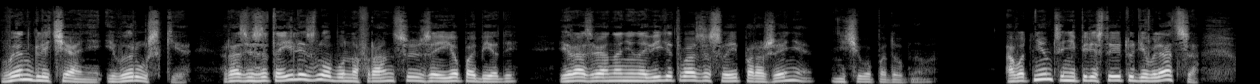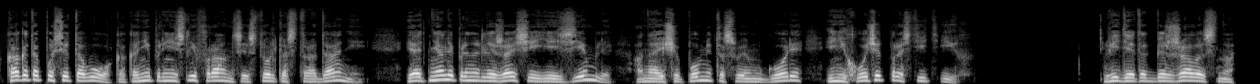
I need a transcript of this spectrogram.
Вы, англичане, и вы, русские, разве затаили злобу на Францию за ее победы, и разве она ненавидит вас за свои поражения? Ничего подобного. А вот немцы не перестают удивляться, как это после того, как они принесли Франции столько страданий и отняли принадлежащие ей земли, она еще помнит о своем горе и не хочет простить их. Видя этот безжалостно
